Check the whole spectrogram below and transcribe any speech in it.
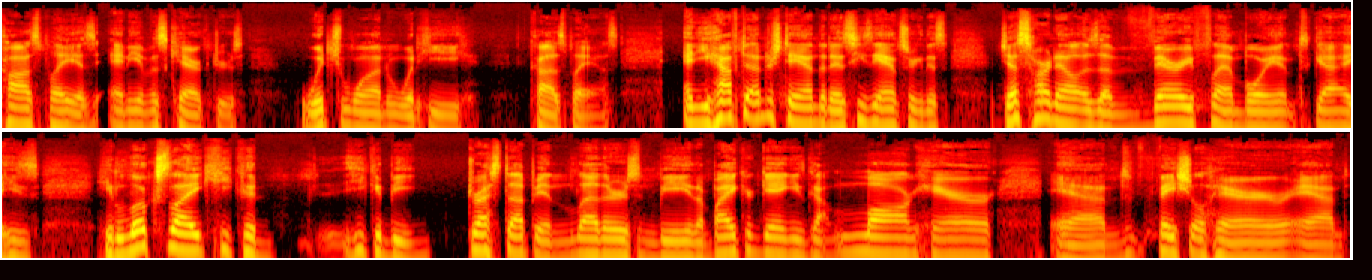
cosplay as any of his characters, which one would he cosplay as? And you have to understand that as he's answering this, Jess Harnell is a very flamboyant guy. He's he looks like he could he could be dressed up in leathers and be in a biker gang. He's got long hair and facial hair and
